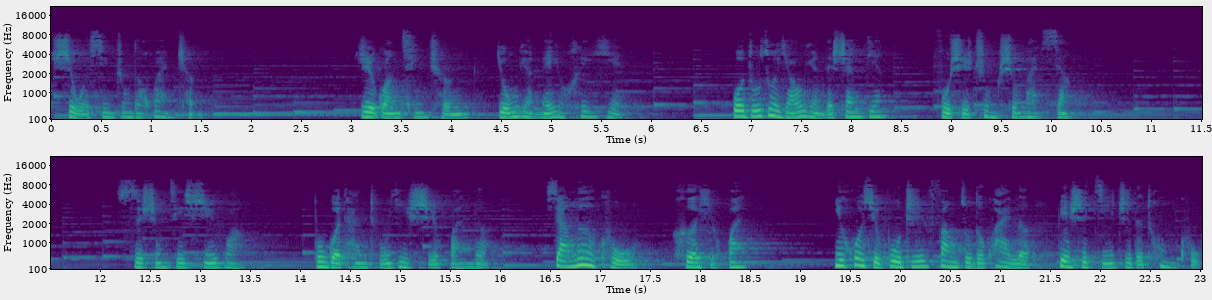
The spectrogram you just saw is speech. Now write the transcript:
是我心中的幻城。日光倾城，永远没有黑夜。我独坐遥远的山巅，俯视众生万象。死生皆虚妄，不过贪图一时欢乐。享乐苦，何以欢？你或许不知，放纵的快乐便是极致的痛苦。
